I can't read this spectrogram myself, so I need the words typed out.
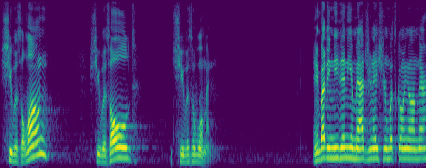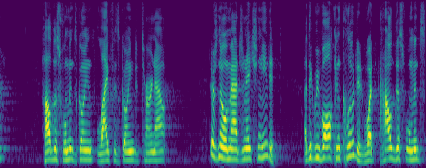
she was alone, she was old, she was a woman. Anybody need any imagination what's going on there? How this woman's going, life is going to turn out? There's no imagination needed. I think we've all concluded what, how this woman's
